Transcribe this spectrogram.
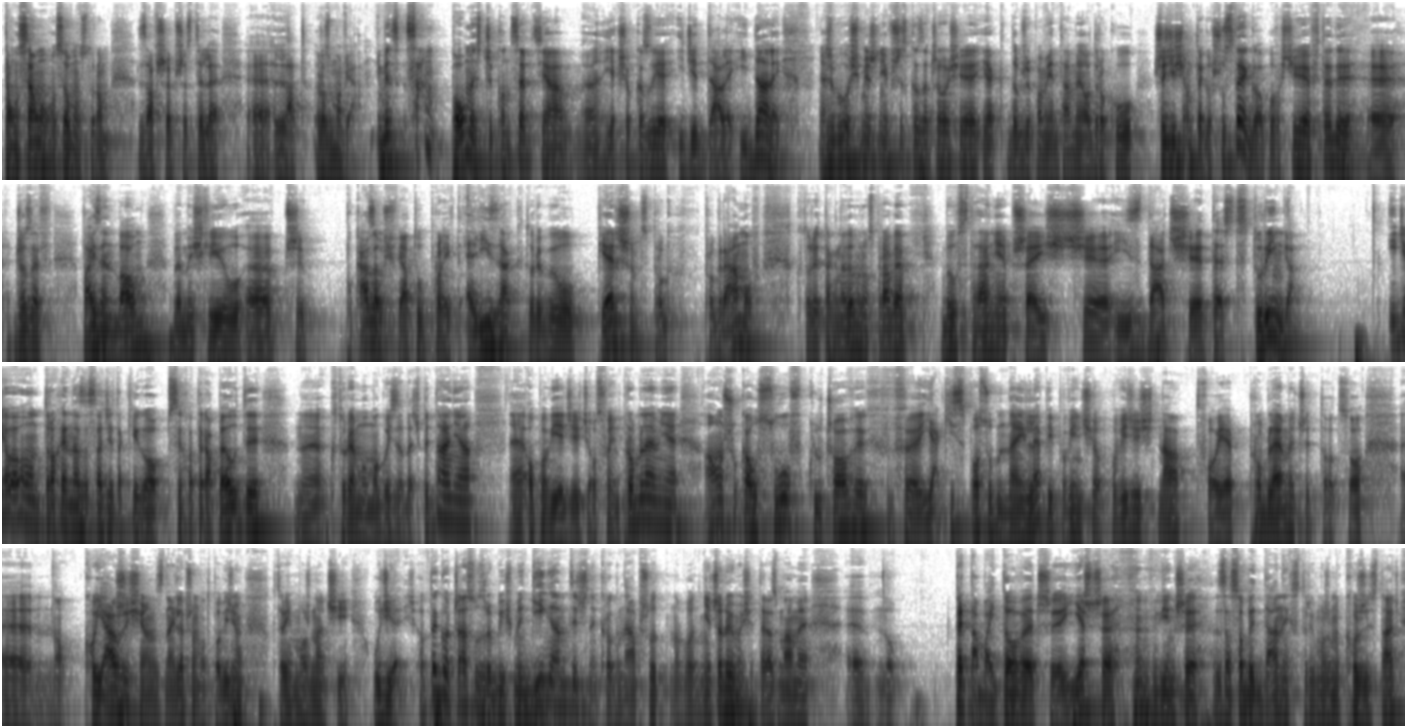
tą samą osobą, z którą zawsze przez tyle e, lat rozmawiałem. Więc sam pomysł czy koncepcja, e, jak się okazuje, idzie dalej i dalej. Żeby było śmiesznie, wszystko zaczęło się, jak dobrze pamiętamy, od roku 66, bo właściwie wtedy e, Joseph Weizenbaum wymyślił, czy pokazał światu projekt ELISA, który był pierwszym z programów, który tak na dobrą sprawę był w stanie przejść i zdać test Turinga. I działał on trochę na zasadzie takiego psychoterapeuty, e, któremu mogłeś zadać pytania, e, opowiedzieć o swoim problemie, a on szukał słów kluczowych, w jaki sposób najlepiej powinien ci odpowiedzieć na Twoje problemy, czy to, co e, no, kojarzy się z najlepszą odpowiedzią, której można Ci udzielić. Od tego czasu zrobiliśmy gigantyczny krok naprzód, no bo nie czarujmy się, teraz mamy no, petabajtowe, czy jeszcze większe zasoby danych, z których możemy korzystać.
